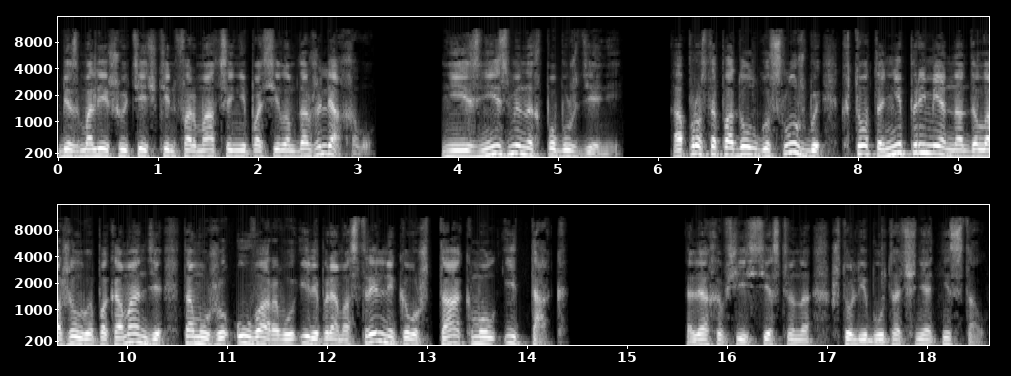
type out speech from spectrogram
без малейшей утечки информации не по силам даже Ляхову. Не из низменных побуждений, а просто по долгу службы кто-то непременно доложил бы по команде тому же Уварову или прямо Стрельникову, что так, мол, и так. Ляхов, естественно, что-либо уточнять не стал.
